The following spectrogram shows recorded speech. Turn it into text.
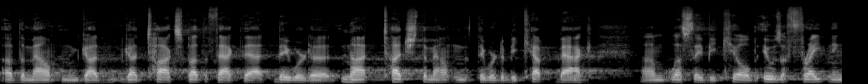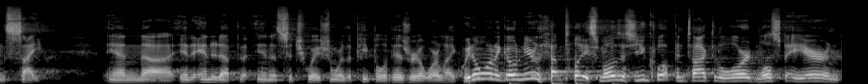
of the mountain. God, God talks about the fact that they were to not touch the mountain, that they were to be kept back um, lest they be killed. It was a frightening sight. And uh, it ended up in a situation where the people of Israel were like, We don't want to go near that place. Moses, you go up and talk to the Lord, and we'll stay here, and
